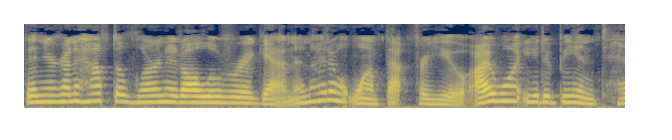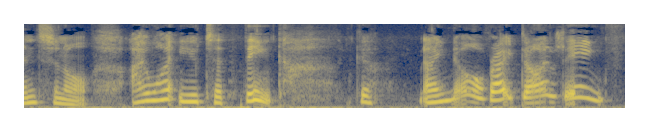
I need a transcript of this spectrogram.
then you're going to have to learn it all over again. And I don't want that for you. I want you to be intentional. I want you to think, I know, right, Dawn? Thanks.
